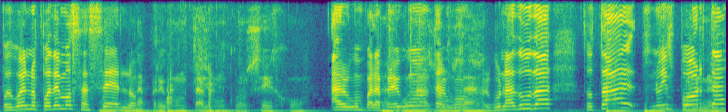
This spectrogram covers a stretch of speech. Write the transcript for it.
Pues bueno, podemos hacerlo. Una pregunta, algún consejo algún para pregunta, alguna duda. Total, no importa.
